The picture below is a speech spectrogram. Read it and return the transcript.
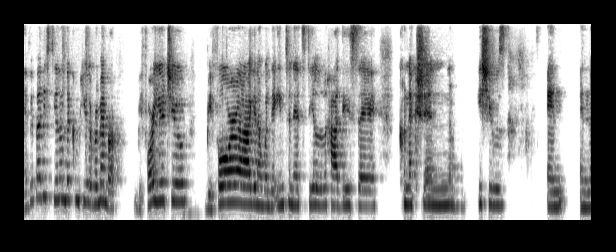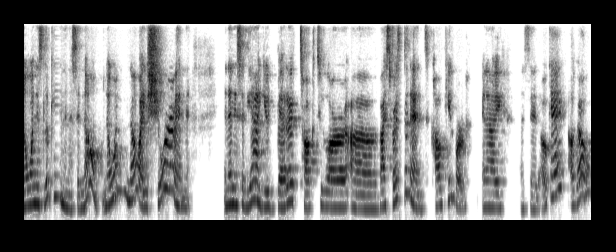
Everybody's still on the computer. Remember, before YouTube, before, uh, you know, when the internet still had this uh, connection issues and and no one is looking. And i said no no one no are you sure? And and then he said yeah you'd better talk to our uh, vice president carl kilberg and i i said okay i'll go.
